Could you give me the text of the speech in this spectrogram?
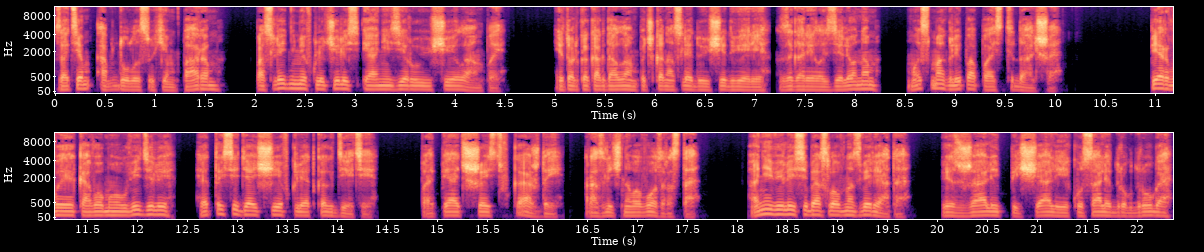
затем обдуло сухим паром, последними включились ионизирующие лампы. И только когда лампочка на следующей двери загорелась зеленым, мы смогли попасть дальше. Первые, кого мы увидели, это сидящие в клетках дети. По 5-6 в каждой, различного возраста. Они вели себя словно зверята. Визжали, пищали и кусали друг друга,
